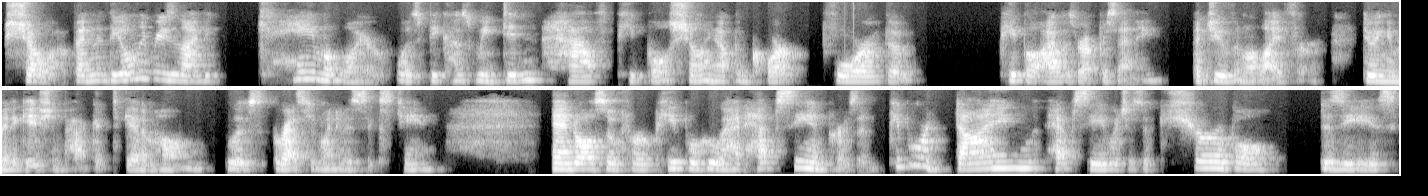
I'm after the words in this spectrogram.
show up. And the only reason I became a lawyer was because we didn't have people showing up in court for the people I was representing, a juvenile lifer doing a mitigation packet to get him home, was arrested when he was 16. And also for people who had hep C in prison. People were dying with hep C, which is a curable disease,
